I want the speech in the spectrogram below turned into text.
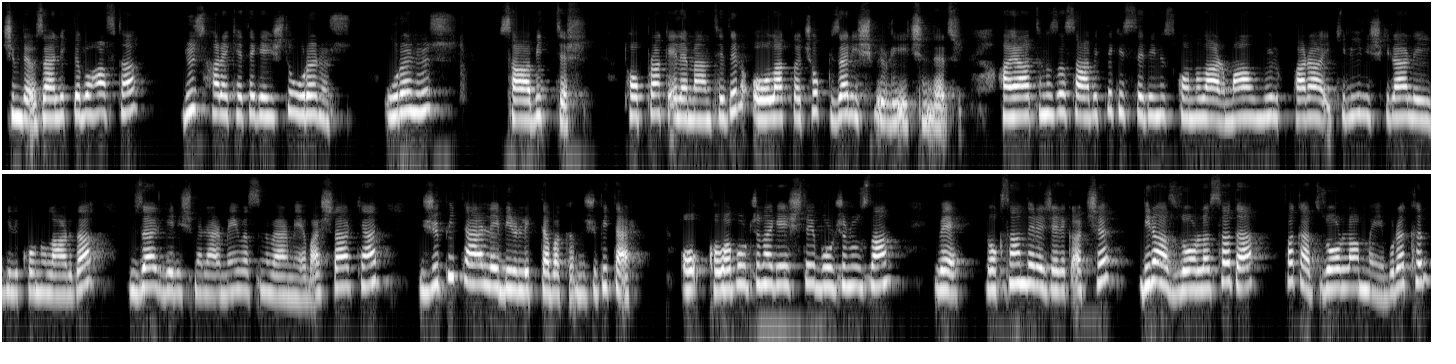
Şimdi özellikle bu hafta düz harekete geçti Uranüs. Uranüs sabittir. Toprak elementidir. Oğlakla çok güzel işbirliği içindedir. Hayatınızda sabitlik istediğiniz konular, mal, mülk, para, ikili ilişkilerle ilgili konularda güzel gelişmeler meyvasını vermeye başlarken Jüpiter'le birlikte bakın Jüpiter o kova burcuna geçti burcunuzdan ve 90 derecelik açı biraz zorlasa da fakat zorlanmayı bırakın.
